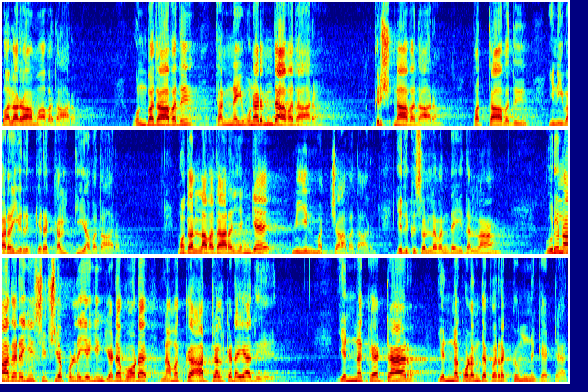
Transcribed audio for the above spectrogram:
பலராம அவதாரம் ஒன்பதாவது தன்னை உணர்ந்த அவதாரம் கிருஷ்ணாவதாரம். பத்தாவது இனி வர இருக்கிற கல்கி அவதாரம். முதல் அவதாரம் எங்கே? மீன் மச்சாவதாரம். எதுக்கு சொல்ல வந்த இதெல்லாம்? குருநாதரையும் சிஷ்ய பிள்ளையையும் எடை போட நமக்கு ஆற்றல் கிடையாது. என்ன கேட்டார்? என்ன குழந்தை பிறக்கும்னு கேட்டார்.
